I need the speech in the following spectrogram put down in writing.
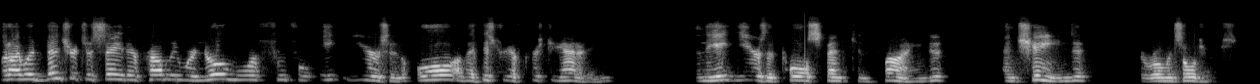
But I would venture to say there probably were no more fruitful eight years in all of the history of Christianity than the eight years that Paul spent confined and chained to Roman soldiers.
